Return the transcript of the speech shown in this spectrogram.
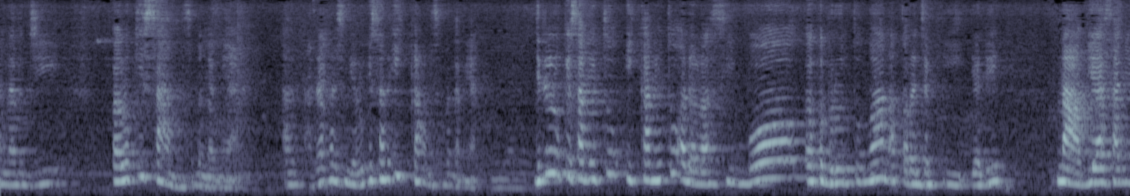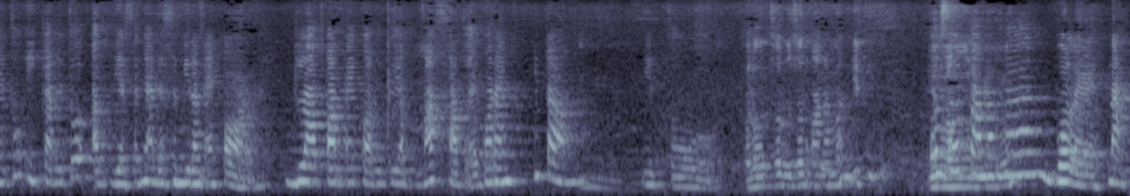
energi eh, lukisan sebenarnya. Ada kan di sini lukisan ikan sebenarnya. Jadi lukisan itu ikan itu adalah simbol eh, keberuntungan atau rezeki. Jadi Nah, biasanya itu ikan itu eh, biasanya ada 9 ekor. 8 ekor itu yang emas, satu ekor yang hitam. Gitu. Kalau unsur-unsur tanaman gitu Unsur tanaman boleh. Nah,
